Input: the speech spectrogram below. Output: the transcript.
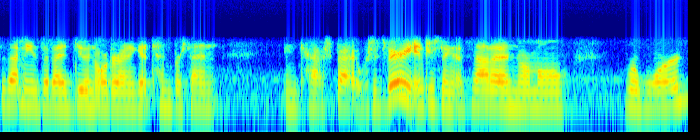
So that means that I do an order and I get 10% in cash back, which is very interesting. That's not a normal reward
